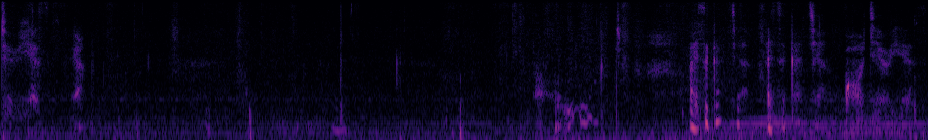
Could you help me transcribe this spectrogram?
There he is. Yeah. I said gotcha. I said gotcha. Oh, there he is.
